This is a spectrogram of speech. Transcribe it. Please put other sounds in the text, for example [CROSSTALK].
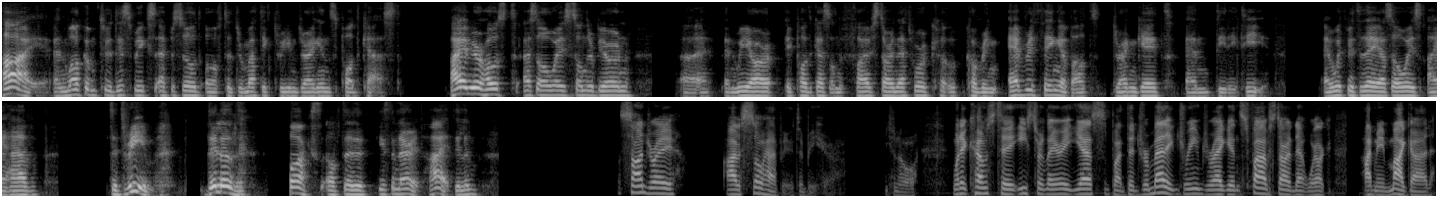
Hi, and welcome to this week's episode of the Dramatic Dream Dragons podcast. I am your host, as always, Sondre Björn, uh, and we are a podcast on the Five Star Network co- covering everything about Dragon Gate and DDT. And with me today, as always, I have the Dream, [LAUGHS] Dylan Fox of the Eastern Lariat. Hi, Dylan. Sondre, I'm so happy to be here. You know, when it comes to Eastern Lariat, yes, but the Dramatic Dream Dragons five star network, I mean, my God.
